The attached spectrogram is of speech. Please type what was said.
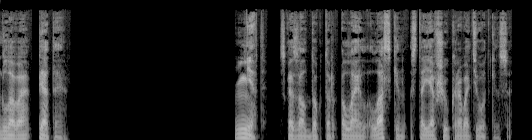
Глава пятая. «Нет», — сказал доктор Лайл Ласкин, стоявший у кровати Уоткинса.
